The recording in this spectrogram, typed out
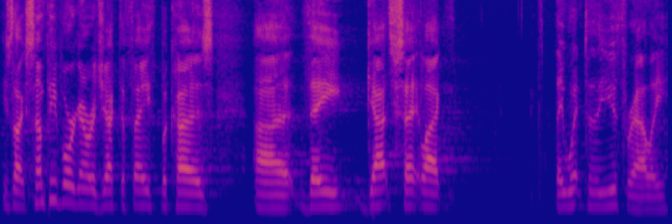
he's like, some people are going to reject the faith because uh, they got, say, like, they went to the youth rally,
